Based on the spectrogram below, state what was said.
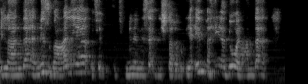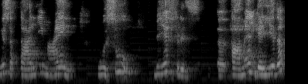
اللي عندها نسبة عالية من النساء بيشتغلوا يا إما هي دول عندها نسب تعليم عالي وسوق بيفرز أعمال جيدة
